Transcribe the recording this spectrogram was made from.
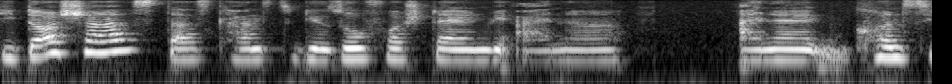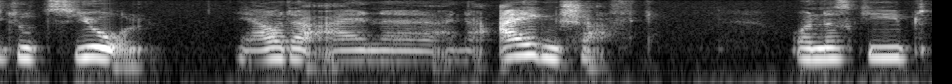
Die Doshas, das kannst du dir so vorstellen wie eine, eine Konstitution ja, oder eine, eine Eigenschaft. Und es gibt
